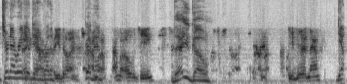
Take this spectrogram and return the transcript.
turn that radio Hey, down, guys, brother. How you doing? Good, I'm man. A, I'm an OG. There you go. You good now? Yep.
